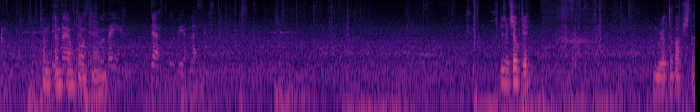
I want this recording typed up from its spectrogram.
animals. 템템 템템 템. obey him, death will be a blessing. 피좀 채울게. 물약 좀 빱시다.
